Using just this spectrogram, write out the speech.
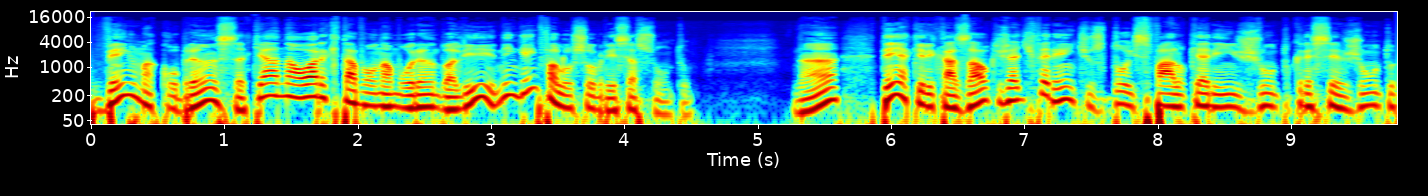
vem uma cobrança que ah, na hora que estavam namorando ali, ninguém falou sobre esse assunto. Né? Tem aquele casal que já é diferente, os dois falam, querem ir junto, crescer junto,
